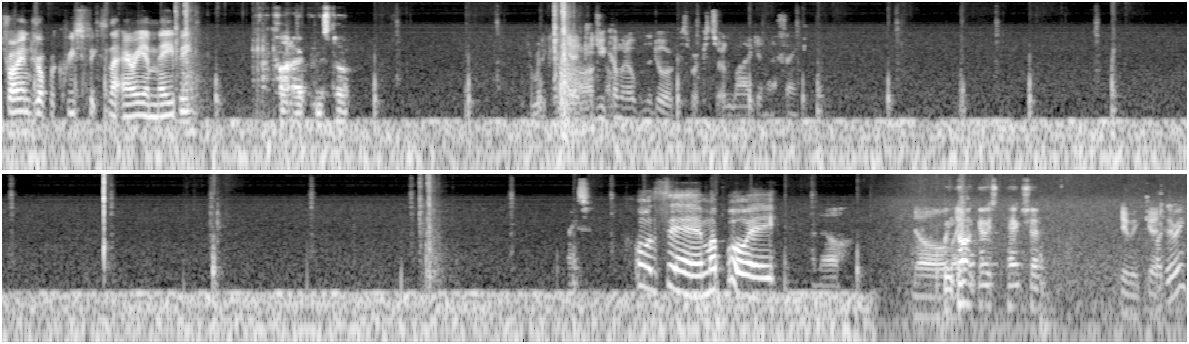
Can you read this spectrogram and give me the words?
Try and drop a crucifix in that area, maybe. I can't open this door. yeah, could you come and open the door because we're sort of lagging, I think. Thanks. Oh, Sam, my boy. I know. No, we like, got a ghost picture. do we Oh, good? do we?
